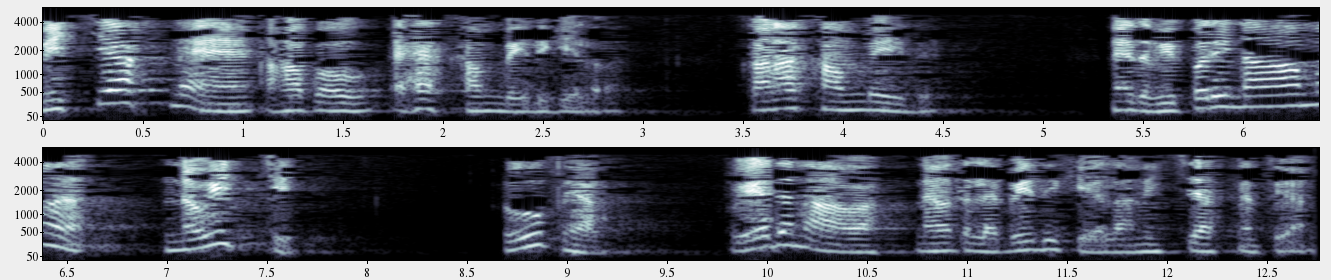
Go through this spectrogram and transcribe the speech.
නිශ්චයක් නැහැ අහපව් ඇහක් හම්බෙයිද කියලා. කනක් හම්බෙයිද? නේද? විපරිණාම නොවිච්චි රූපයක් වේදනාවක් නැවත ලැබෙයිද කියලා නිශ්චයක් නැතු යන.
